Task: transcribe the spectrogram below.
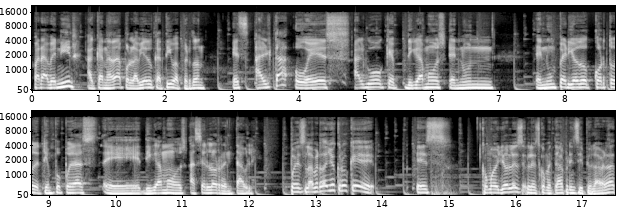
para venir a Canadá por la vía educativa, perdón, es alta o es algo que, digamos, en un, en un periodo corto de tiempo puedas, eh, digamos, hacerlo rentable? Pues la verdad yo creo que es, como yo les, les comenté al principio, la verdad,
